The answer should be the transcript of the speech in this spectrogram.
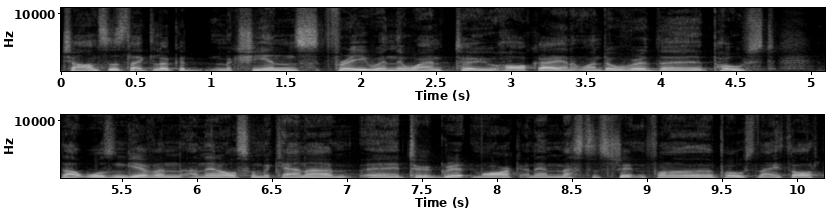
chances. Like look at McShane's free when they went to Hawkeye and it went over the post. That wasn't given. And then also McKenna uh, took a great mark and then missed it straight in front of the post. And I thought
